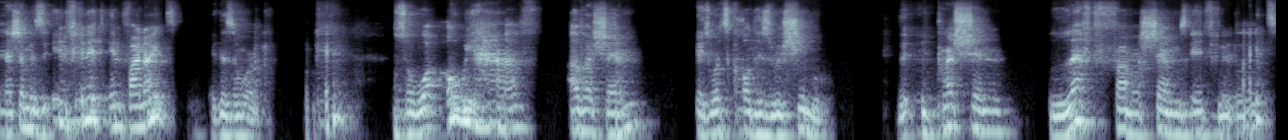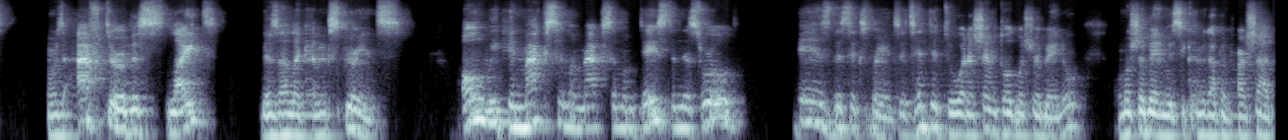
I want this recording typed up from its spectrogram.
and Hashem is infinite, infinite. It doesn't work. Okay. So what all we have of Hashem is what's called his Rishimu, the impression left from Hashem's infinite light. Whereas after this light, there's a, like an experience. All we can maximum, maximum taste in this world is this experience. It's hinted to what Hashem told Moshe Rabbeinu. Moshe Rabbeinu, we see coming up in Parshat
